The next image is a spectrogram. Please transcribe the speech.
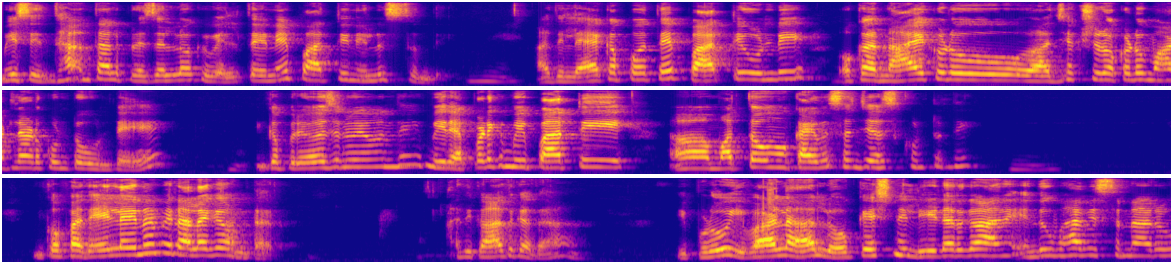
మీ సిద్ధాంతాలు ప్రజల్లోకి వెళ్తేనే పార్టీ నిలుస్తుంది. అది లేకపోతే పార్టీ ఉండి ఒక నాయకుడు అధ్యక్షుడు ఒకడు మాట్లాడుకుంటూ ఉంటే ఇంకా ప్రయోజనం ఏముంది? మీరు ఎప్పటికి మీ పార్టీ మొత్తం కైవసం చేసుకుంటుంది? ఇంకో పదేళ్ళైనా మీరు అలాగే ఉంటారు. అది కాదు కదా. ఇప్పుడు ఇవాళ లోకేష్ని లీడర్గా అని ఎందుకు భావిస్తున్నారు?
